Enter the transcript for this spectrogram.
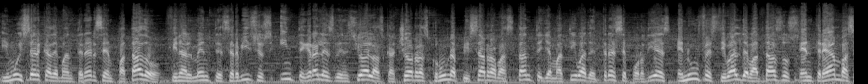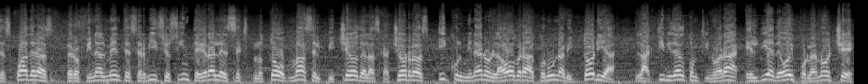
y muy cerca de mantenerse empatado. Finalmente, Servicios Integrales venció a las cachorras con una pizarra bastante llamativa de 13 por 10 en un festival de batazos entre ambas escuadras, pero finalmente Servicios Integrales explotó más el picheo de las cachorras y culminaron la obra con una victoria. La actividad continuará el día de hoy por la noche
